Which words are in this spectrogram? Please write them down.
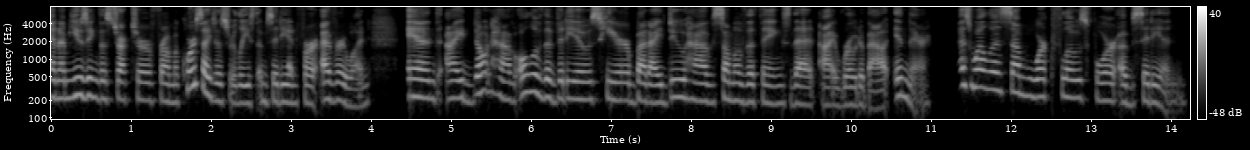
and I'm using the structure from a course I just released, Obsidian for Everyone. And I don't have all of the videos here, but I do have some of the things that I wrote about in there as well as some workflows for Obsidian.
